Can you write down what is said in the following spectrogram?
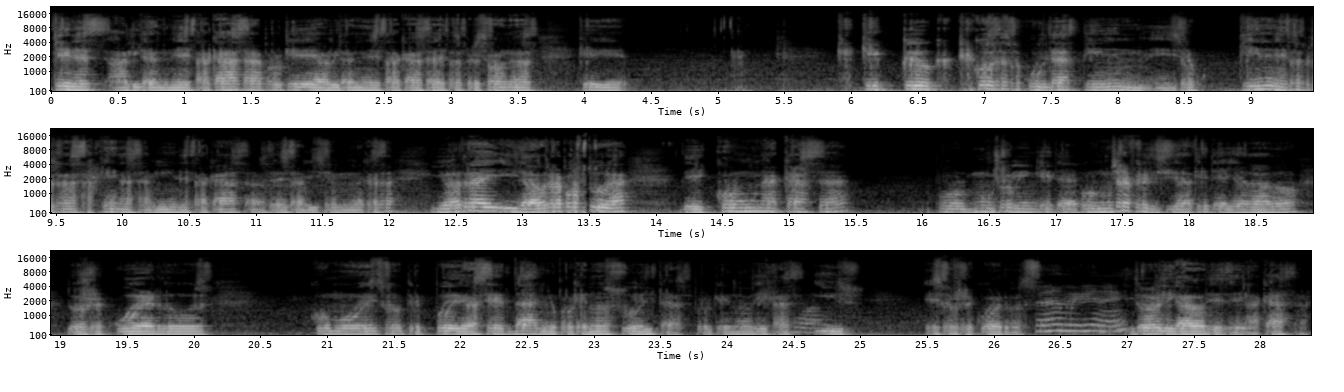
quiénes habitan en esta casa, por qué habitan en esta casa estas personas, qué, qué, qué- qué cosas ocultas tienen, eh, se- tienen estas personas ajenas a mí en esta casa, o sea, esa visión de una casa. Y otra y la otra postura de cómo una casa, por mucho bien que te, por mucha felicidad que te haya dado, los recuerdos, cómo eso te puede hacer daño porque no sueltas, porque no dejas Wow. ir esos recuerdos Suena muy bien, ¿eh? y todo ligado desde la casa.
